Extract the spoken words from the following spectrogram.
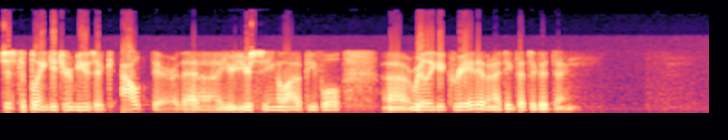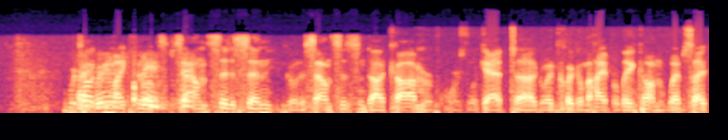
just to play and get your music out there that uh, you're, you're seeing a lot of people uh, really get creative, and I think that's a good thing. We're talking to Mike Phillips of Sound Citizen. You can go to soundcitizen.com or, of course, look at, uh, go ahead and click on the hyperlink on the website.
